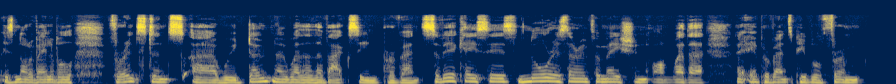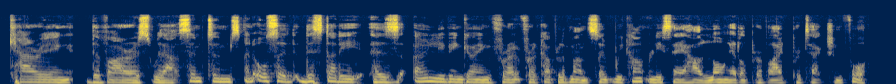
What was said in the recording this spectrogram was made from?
is not available. For instance, uh, we don't know whether the vaccine prevents severe cases, nor is there information on whether it prevents people from carrying the virus without symptoms. And also, this study has only been going for, for a couple of months, so we can't really say how long it'll provide protection for.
